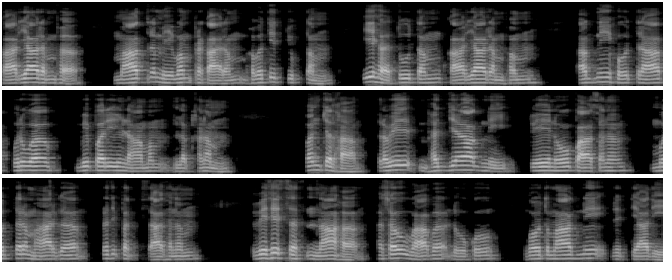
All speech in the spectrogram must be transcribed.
कार्यारंभ मात्रमेव प्रकार भवतीत्युक्तम् इह तु तम कार्यारंभम अग्निहोत्रा पूर्व विपरिणाम लक्षण पंचधा त्रविभज्याग्नित्वेनोपासनमुत्तरमार्ग प्रतिपत्तिसाधनम। विधिसन्नाह असौ भावलोको गौतमाग्निरित्यादि।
